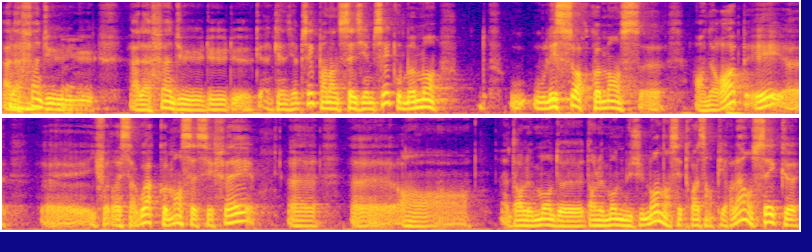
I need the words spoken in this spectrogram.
à la fin du, à la fin du, du, du 15e siècle, pendant le 16e siècle, au moment où, l'essor commence euh, en Europe et euh, euh, il faudrait savoir comment ça s'est fait en, dans, le monde, dans le monde musulman, dans ces trois empires-là. On sait que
